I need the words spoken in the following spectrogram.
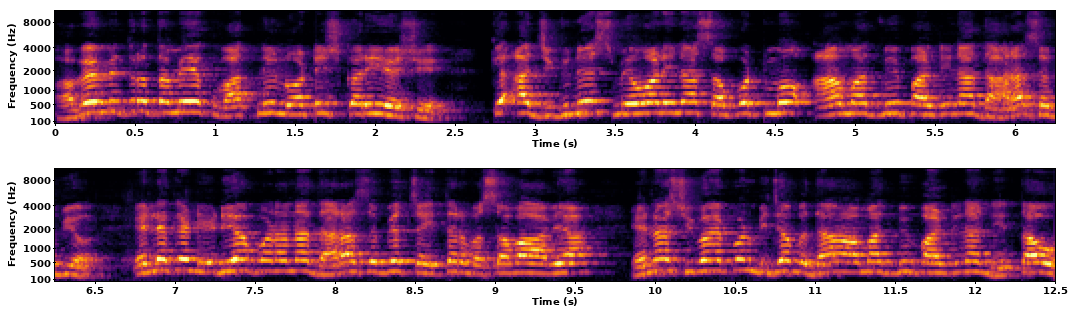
હવે મિત્રો તમે એક વાતની નોટિસ કરી હશે. કે આ જિગ્નેશ મેવાણીના સપોર્ટમાં આમ આદમી પાર્ટીના ધારાસભ્ય એટલે કે ડેડિયાપાડાના ધારાસભ્ય ચૈતર વસાવા આવ્યા. એના સિવાય પણ બીજા બધા આમ આદમી પાર્ટીના નેતાઓ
